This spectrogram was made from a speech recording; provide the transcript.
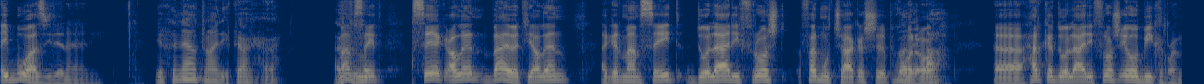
ئەی بۆ وازی لێ نانی یەخە ناتوانانی کاک حە مام ئەتوو سەید قسەیەک ئەڵێن باوێتی ئەڵێن ئەگەر مام سەید دۆلاری فرۆشت فەرموو چاکەش بەس بخۆرەوە ئا ئە، هەر کە دۆلاری فرۆش ئێوە بیکڕن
